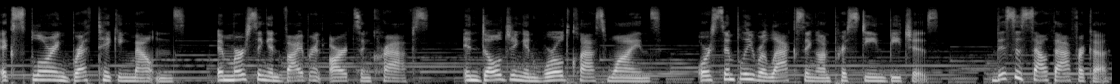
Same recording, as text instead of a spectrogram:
exploring breathtaking mountains, immersing in vibrant arts and crafts, indulging in world-class wines, or simply relaxing on pristine beaches. This is South Africa,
